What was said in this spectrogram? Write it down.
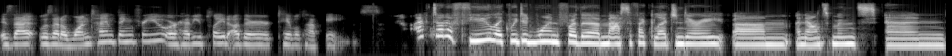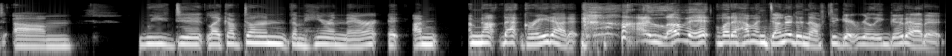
Is that was that a one-time thing for you or have you played other tabletop games? I've done a few. Like we did one for the Mass Effect Legendary um, announcements, and um, we did like I've done them here and there. It, I'm I'm not that great at it. I love it, but I haven't done it enough to get really good at it.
